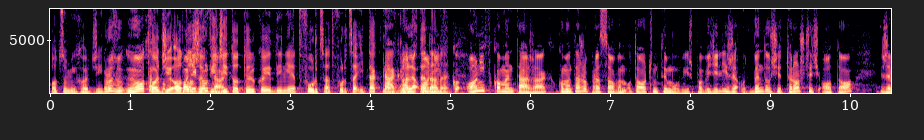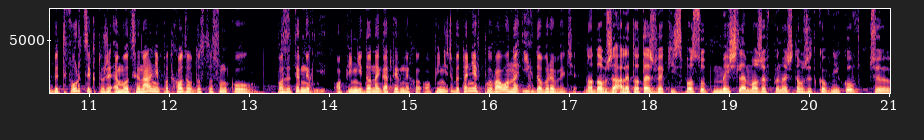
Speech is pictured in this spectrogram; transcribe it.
o co mi chodzi? Rozum no, tak chodzi o to, że widzi tak. to tylko jedynie twórca. Twórca i tak, tak ma ale w te oni dane. W, oni w komentarzach, w komentarzu prasowym, o to, o czym ty mówisz, powiedzieli, że będą się troszczyć o to, żeby twórcy, którzy emocjonalnie podchodzą do stosunku pozytywnych opinii do negatywnych opinii, żeby to nie wpływało na ich dobrobycie. No dobrze, ale to też w jakiś sposób, myślę, może wpłynąć na użytkowników, czy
